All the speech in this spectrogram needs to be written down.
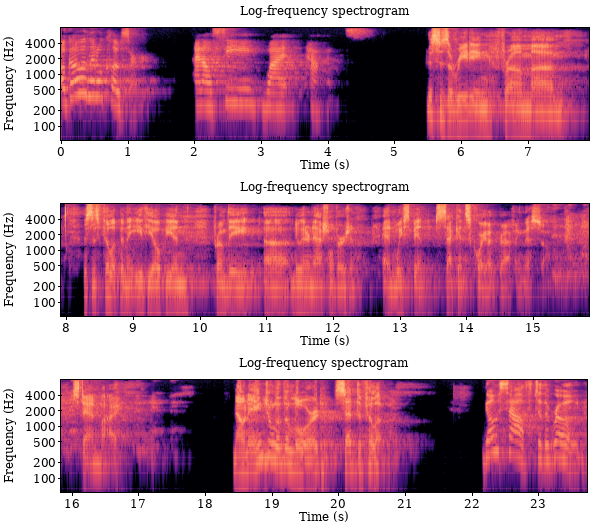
I'll go a little closer and I'll see what happens. This is a reading from, um, this is Philip in the Ethiopian from the uh, New International Version. And we've spent seconds choreographing this, so stand by. Now, an angel of the Lord said to Philip, Go south to the road,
